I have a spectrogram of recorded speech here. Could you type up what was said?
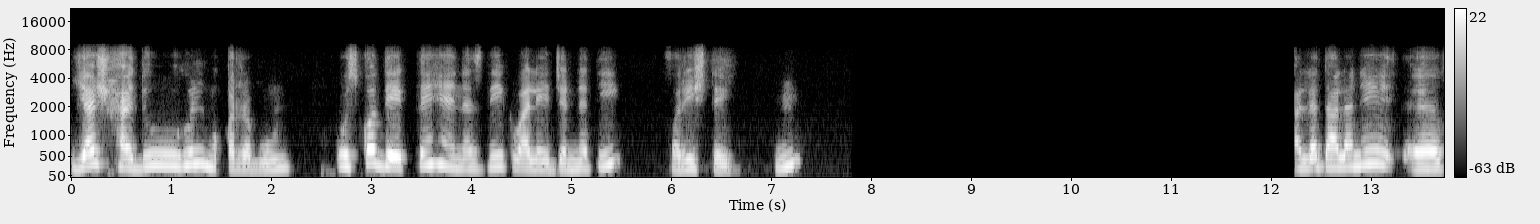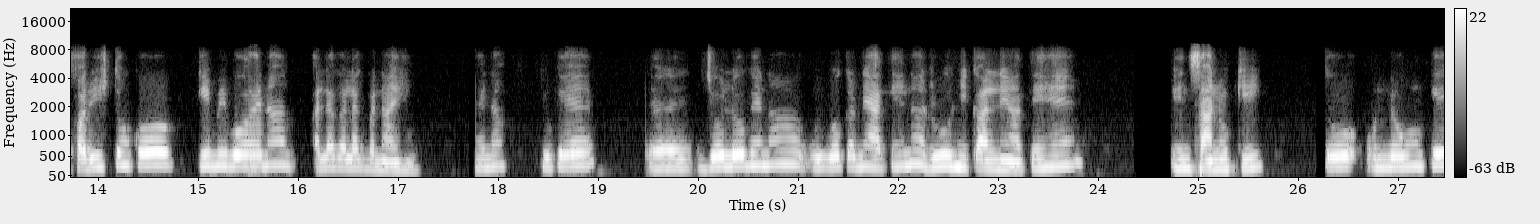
یش المقربون، اس کو دیکھتے ہیں نزدیک والے جنتی فرشتے۔ ہم؟ اللہ تعالیٰ نے فرشتوں کو کی بھی وہ ہے نا الگ الگ بنائے ہیں ہے نا؟ کیونکہ جو لوگ ہیں نا وہ کرنے آتے ہیں نا روح نکالنے آتے ہیں انسانوں کی۔ تو ان لوگوں کے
